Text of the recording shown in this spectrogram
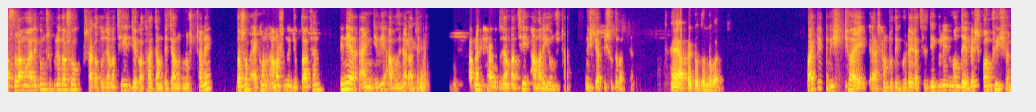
আসসালামু আলাইকুম সুপ্রিয় দর্শক। স্বাগত জানাচ্ছি যে কথা জানতে চান অনুষ্ঠানে। দর্শক এখন আমার সঙ্গে যুক্ত আছেন সিনিয়র আইনজীবী আবুহিনা রাজ্জাকি। আপনাকে স্বাগত জানাচ্ছি আমার এই অনুষ্ঠান। নিশ্চয়ই আপনি শুনতে পাচ্ছেন। হ্যাঁ আপনাকেও ধন্যবাদ। কয়েকটি বিষয় সাম্প্রতিক ঘটে গেছে যেগুলির মধ্যে বেশ কনফিউশন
